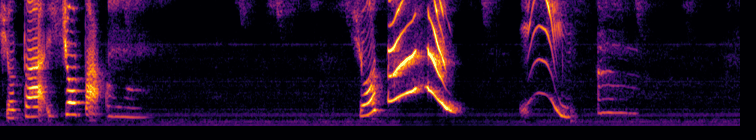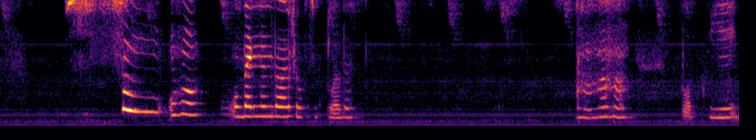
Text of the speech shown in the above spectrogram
Şota, şota. Şota. İyi. Sum. Oha. O benden daha çok zıpladı. Aha. Bok ye.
